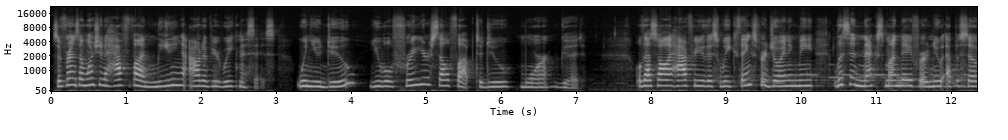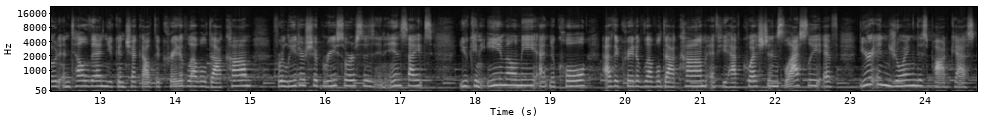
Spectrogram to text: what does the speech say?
So, friends, I want you to have fun leading out of your weaknesses. When you do, you will free yourself up to do more good. Well, that's all I have for you this week. Thanks for joining me. Listen next Monday for a new episode. Until then, you can check out thecreativelevel.com for leadership resources and insights. You can email me at nicole at thecreativelevel.com if you have questions. Lastly, if you're enjoying this podcast,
